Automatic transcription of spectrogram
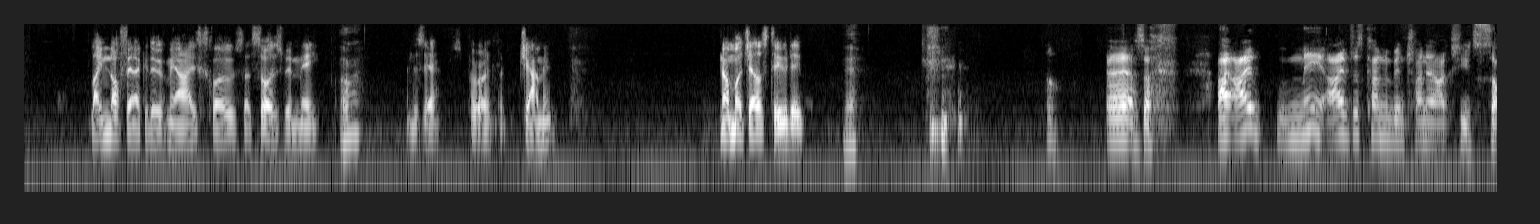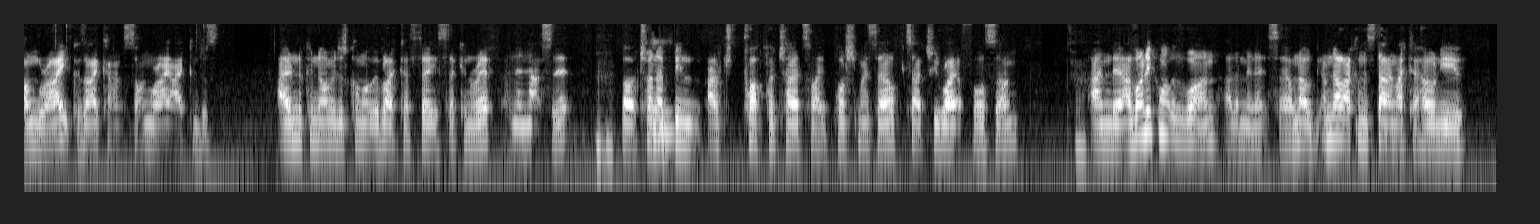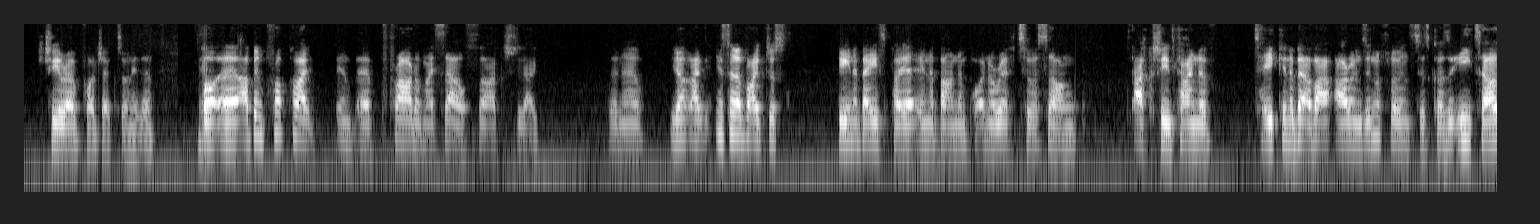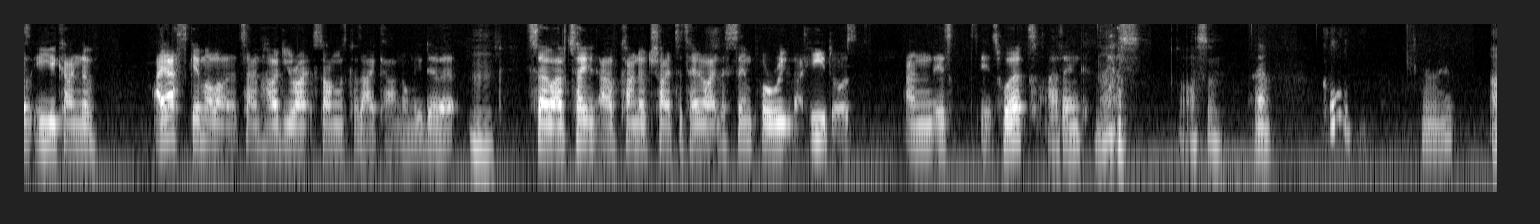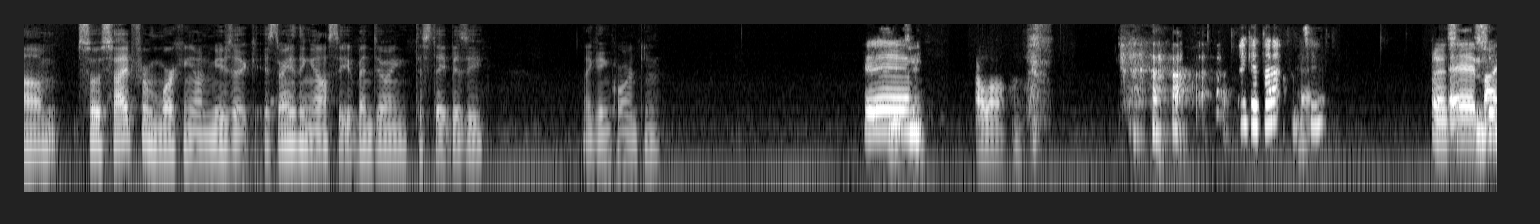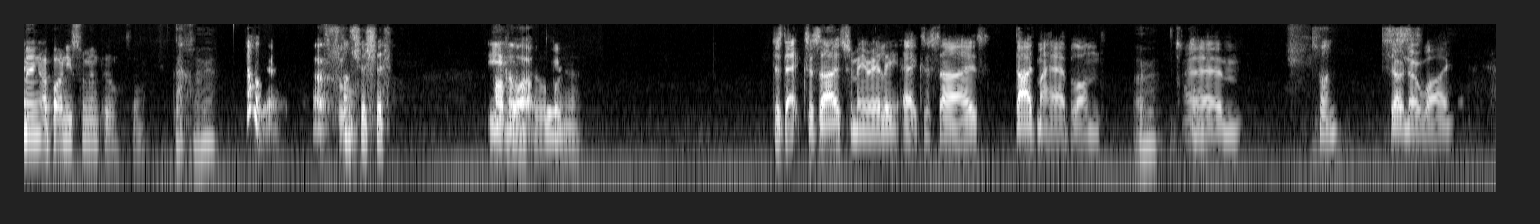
like nothing I could do with my eyes closed. That's sort of just been me Okay. and just yeah, just put on like jamming. Not much else to do. Yeah. oh, uh, so, I, I, me, I've just kind of been trying to actually songwrite because I can't songwrite. I can just, I can normally just come up with like a thirty second riff and then that's it. But trying to Mhm. been, I've proper tried to like push myself to actually write a full song, Okay. and uh, I've only come up with one at the minute. So I'm not, I'm not like I'm starting like a whole new Chiro project or anything. Yeah. But uh, I've been proper like in, uh, proud of myself for actually like, I don't know, you know, like instead of like just being a bass player in a band and putting a riff to a song, actually kind of taking a bit of Aaron's influences because he tells he kind of. I ask him a lot of the time, how do you write songs? Because I can't normally do it. Mhm. So I've taken, I've kind of tried to take like the simple route that he does, and it's it's worked. I think. Nice. awesome. Yeah, cool. Um, so aside from working on music, is there anything else that you've been doing to stay busy? Like in quarantine? Um, a lot. I get that. too. Uh, s- Uh, my- swimming. I bought a new swimming pool. So. Okay. That's cool. just Eating a lot Pool, but, food. yeah. exercise for me, really. Exercise. Dyed my hair blonde. Okay. Um, Fun. don't know why.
